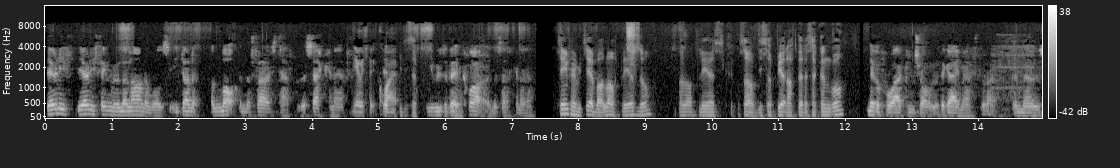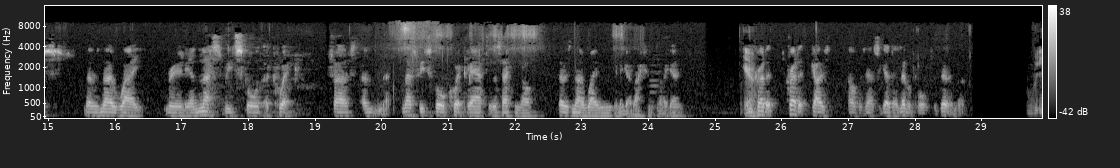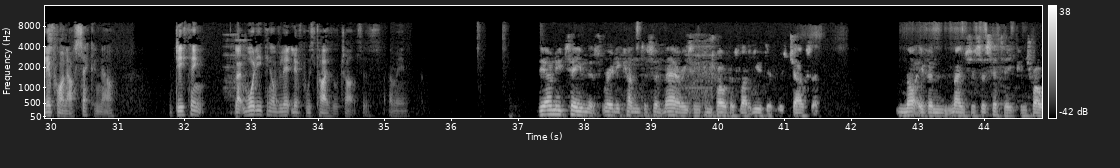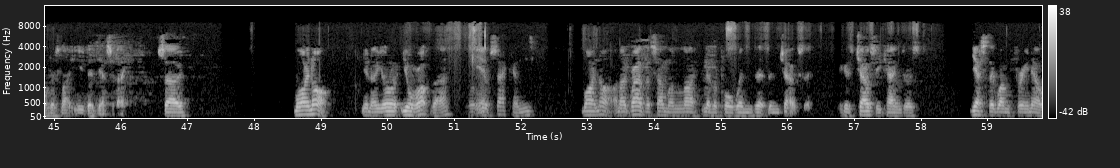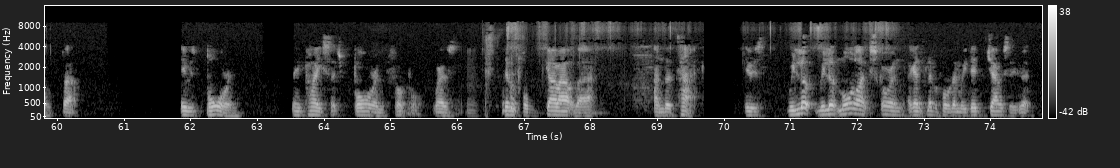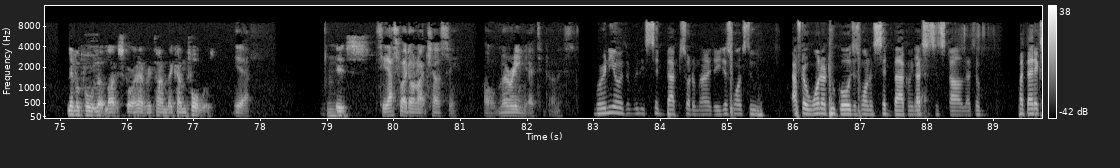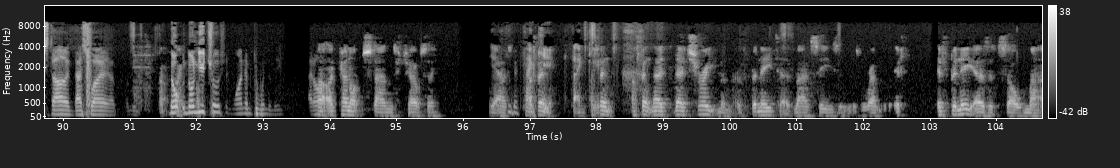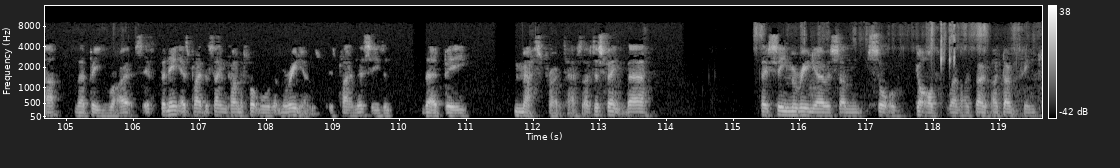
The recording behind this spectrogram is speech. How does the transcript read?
The only the only thing with Lallana was he done it a lot in the first half, but the second half Yeah, it was a bit quiet. He he was a bit Yeah. quiet in the second half. Same can be said about a lot of players though. A lot of players sort of disappeared after the second goal. Liverpool had control of the game after that, and there was there was no way really, unless we scored a quick first, unless we scored quickly after the second goal, there was no way we were going to go back into that game. And credit credit goes obviously has to go to Liverpool for doing that. Liverpool are now second now. Do you think, like, what do you think of Liverpool's title chances? I mean, The only team that's really come to St Mary's and controlled us like you did was Chelsea. Not even Manchester City controlled us like you did yesterday. So why not? You know, you're you're up there, you're, Yeah. second. Why not? And I'd rather someone like Liverpool wins it than Chelsea because Chelsea came to us. Yes, they won three 0 but it was boring. They play such boring football, whereas Liverpool go out there and attack. It was we look we look more like scoring against Liverpool than we did Chelsea. But Liverpool look like scoring every time they come forward. yeah. It's See, that's why I don't like Chelsea or Mourinho, to be honest. Mourinho is a really sit back sort of manager. He just wants to, after one or two goals, just want to sit back. I mean, that's Yeah. just his style. That's a pathetic style. That's why uh, I mean, no no neutral should want him to win the league at all. I, I cannot stand Chelsea. Yeah, Yes. thank think- you, thank I you. think I think their their treatment of Benitez last season was horrendous. If if Benitez had solved matter, there'd be riots. If Benitez played the same kind of football that Mourinho is- is playing this season, there'd be mass protests. I just think they're they see Mourinho as some sort of god when I don't I don't think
